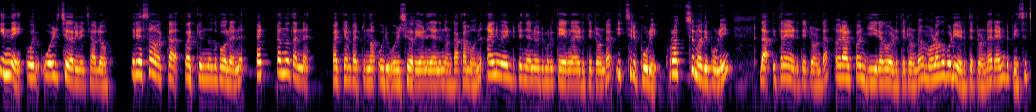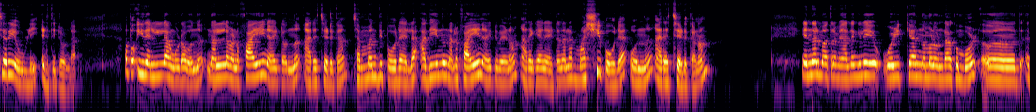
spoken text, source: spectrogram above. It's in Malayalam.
ഇന്നേ ഒരു ഒഴിച്ചേറി വെച്ചാലോ? രസമൊക്കെ വയ്ക്കുന്നത് പോലെ തന്നെ പെട്ടെന്ന് തന്നെ വയ്ക്കാൻ പറ്റുന്ന ഒരു ഒഴിച്ചേറിയാണ് ഞാനിന്ന് ഉണ്ടാക്കാൻ പോകുന്നത്. അതിന് വേണ്ടിയിട്ട് ഞാൻ ഒരു മുറി തേങ്ങ എടുത്തിട്ടുണ്ട്. ഇച്ചിരി പുളി കുറച്ച് മതി പുളി. ഇതാ ഇത്രയും എടുത്തിട്ടുണ്ട്. ഒരല്പം ജീരകം എടുത്തിട്ടുണ്ട്. മുളക് പൊടി എടുത്തിട്ടുണ്ട്. രണ്ട് പീസ് ചെറിയ ഉള്ളി എടുത്തിട്ടുണ്ട്. അപ്പോൾ ഇതെല്ലാം കൂടെ ഒന്ന് നല്ലവണ്ണം ഫൈനായിട്ടൊന്ന് അരച്ചെടുക്കാം. ചമ്മന്തി പോലെയല്ല അതിൽ നിന്ന് നല്ല ഫൈനായിട്ട് വേണം അരയ്ക്കാനായിട്ട്. നല്ല മഷി പോലെ ഒന്ന് അരച്ചെടുക്കണം. എന്നാൽ മാത്രമേ അല്ലെങ്കിൽ ഒഴിക്കാൻ നമ്മൾ ഉണ്ടാക്കുമ്പോൾ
